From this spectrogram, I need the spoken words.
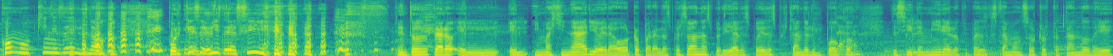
¿cómo? ¿Quién es él? No, ¿por qué ¿Quién se viste este? así? Entonces, claro, el, el imaginario era otro para las personas, pero ya después explicándole un poco, Claro. decirle, mire, lo que pasa es que estamos nosotros tratando de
